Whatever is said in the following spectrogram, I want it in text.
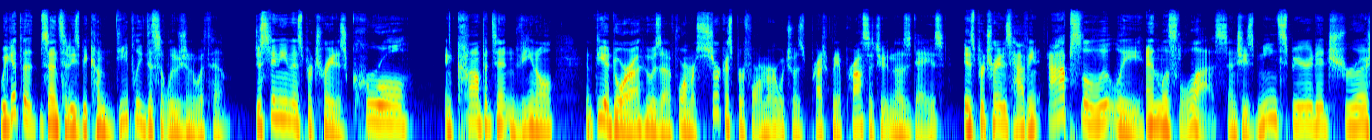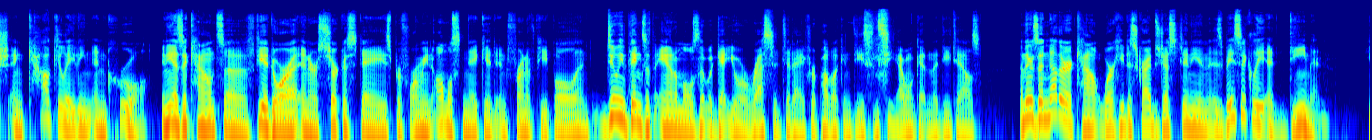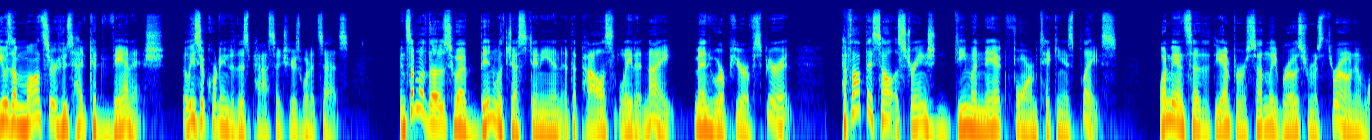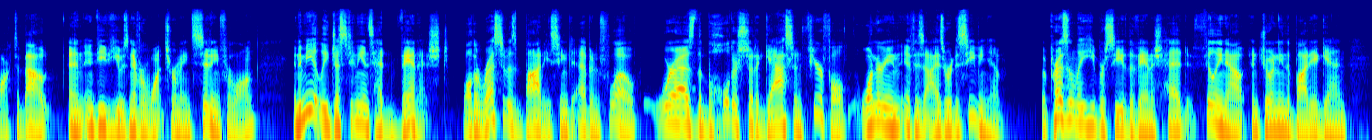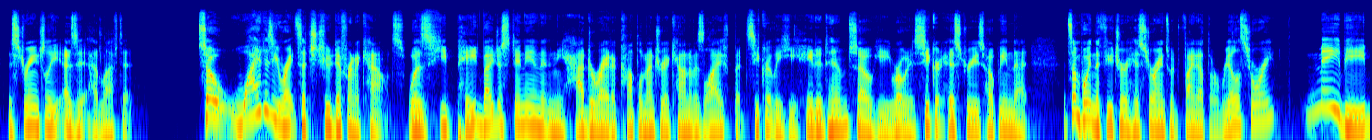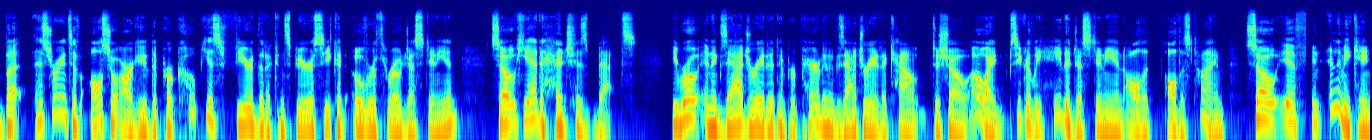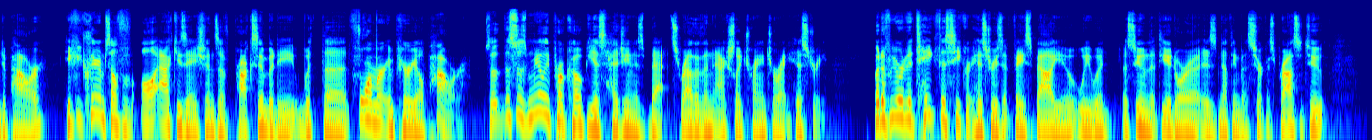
We get the sense that he's become deeply disillusioned with him. Justinian is portrayed as cruel, incompetent, and venal, and Theodora, who is a former circus performer, which was practically a prostitute in those days, is portrayed as having absolutely endless lust, and she's mean spirited, shrewish, and calculating and cruel. And he has accounts of Theodora in her circus days performing almost naked in front of people and doing things with animals that would get you arrested today for public indecency. I won't get in the details. And there's another account where he describes Justinian as basically a demon. He was a monster whose head could vanish, at least according to this passage, here's what it says. And some of those who have been with Justinian at the palace late at night, men who are pure of spirit, have thought they saw a strange demoniac form taking his place. One man said that the emperor suddenly rose from his throne and walked about, and indeed he was never wont to remain sitting for long, and immediately Justinian's head vanished, while the rest of his body seemed to ebb and flow, whereas the beholder stood aghast and fearful, wondering if his eyes were deceiving him. But presently he perceived the vanished head filling out and joining the body again as strangely as it had left it. So, why does he write such two different accounts? Was he paid by Justinian and he had to write a complimentary account of his life, but secretly he hated him, so he wrote his secret histories, hoping that at some point in the future historians would find out the real story? Maybe, but historians have also argued that Procopius feared that a conspiracy could overthrow Justinian, so he had to hedge his bets. He wrote an exaggerated and prepared an exaggerated account to show, oh, I secretly hated Justinian all the all this time. So if an enemy came to power, he could clear himself of all accusations of proximity with the former imperial power. So this was merely Procopius hedging his bets rather than actually trying to write history. But if we were to take the secret histories at face value, we would assume that Theodora is nothing but a circus prostitute.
